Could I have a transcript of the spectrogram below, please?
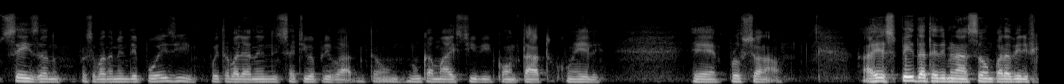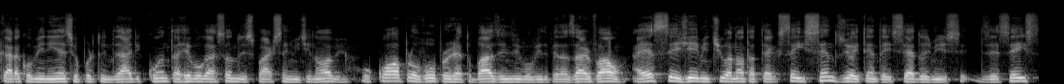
seis anos aproximadamente depois e foi trabalhar na iniciativa privada. Então, nunca mais tive contato com ele é, profissional a respeito da determinação para verificar a conveniência e oportunidade quanto à revogação do despacho 129, o qual aprovou o projeto base desenvolvido pela Zarval, a SCG emitiu a nota técnica 687-2016,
